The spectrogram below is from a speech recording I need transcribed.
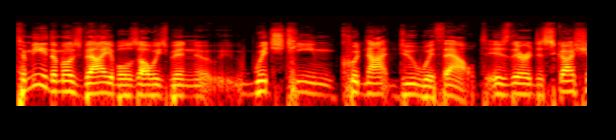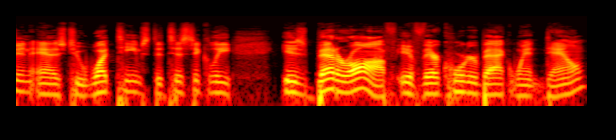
to me the most valuable has always been which team could not do without. Is there a discussion as to what team statistically is better off if their quarterback went down?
